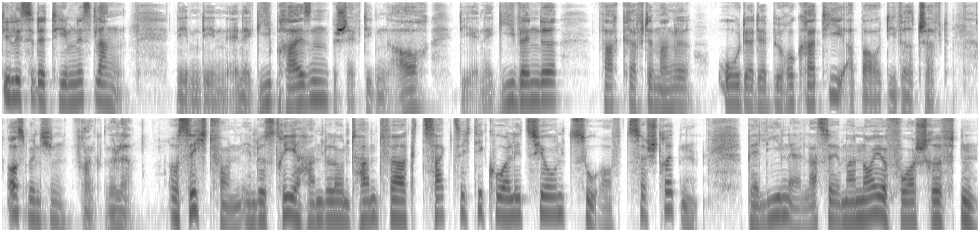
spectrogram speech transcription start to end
Die Liste der Themen ist lang. Neben den Energiepreisen beschäftigen auch die Energiewende, Fachkräftemangel oder der Bürokratieabbau die Wirtschaft. Aus München Frank Müller. Aus Sicht von Industrie, Handel und Handwerk zeigt sich die Koalition zu oft zerstritten. Berlin erlasse immer neue Vorschriften,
